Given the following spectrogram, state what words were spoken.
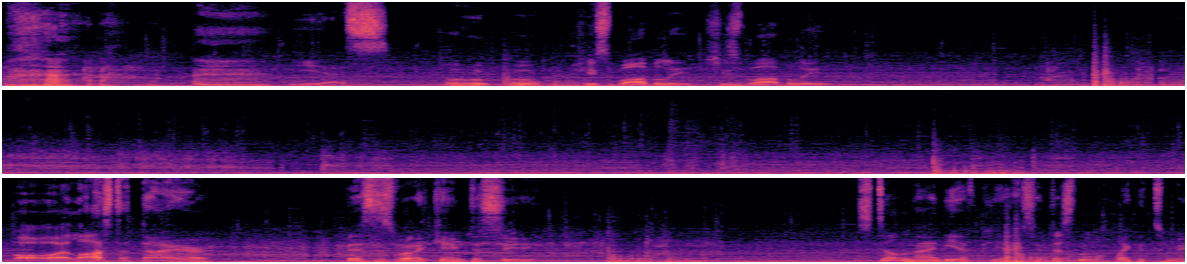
yes. Oh, oh, she's wobbly. She's wobbly. Oh, I lost a tire. This is what I came to see. Still 90 FPS. It doesn't look like it to me.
